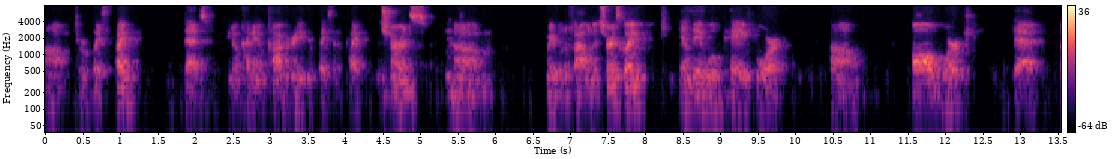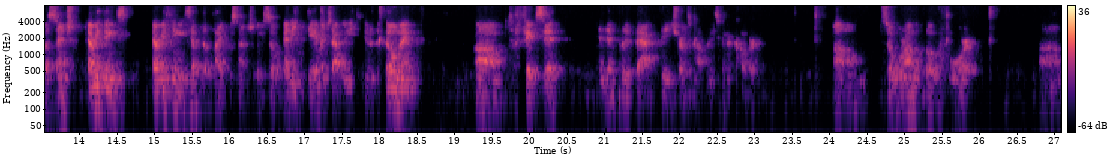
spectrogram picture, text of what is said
um, to replace the pipe. That's, you know, cutting on concrete, replacing the pipe. Insurance, um, we're able to file an insurance claim and they will pay for um, all work that essentially, everything's, everything except the pipe essentially. So any damage that we need to do to the building um, to fix it and then put it back, the insurance company's gonna cover. Um, so we're on the hook for, um,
